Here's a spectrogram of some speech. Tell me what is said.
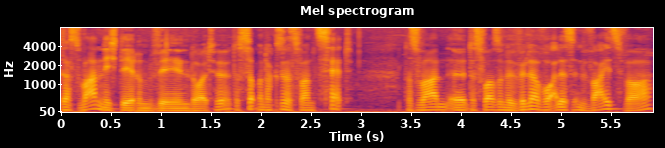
das waren nicht deren Villen, Leute. Das hat man doch gesehen, das war ein Set. Das war, ein, äh, das war so eine Villa, wo alles in weiß war.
